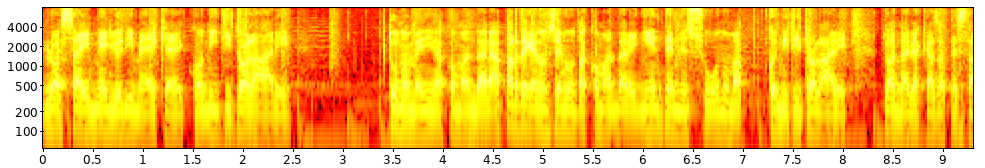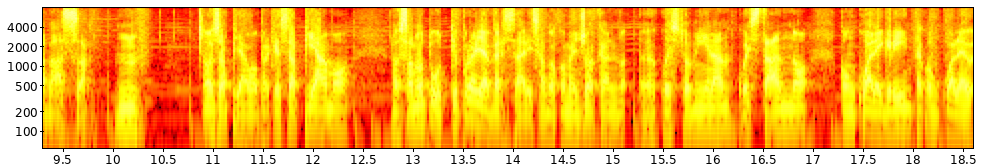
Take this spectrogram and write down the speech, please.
lo sai meglio di me che con i titolari tu non venivi a comandare, a parte che non sei venuto a comandare niente e nessuno, ma con i titolari tu andavi a casa a testa bassa. Mm? Lo sappiamo perché sappiamo, lo sanno tutti, pure gli avversari sanno come gioca eh, questo Milan quest'anno, con quale grinta, con quale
